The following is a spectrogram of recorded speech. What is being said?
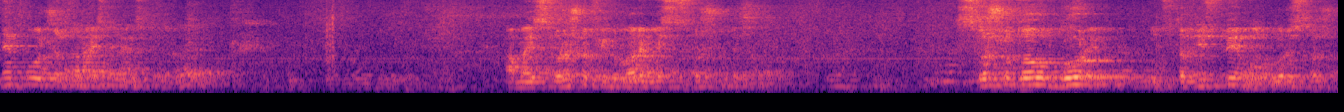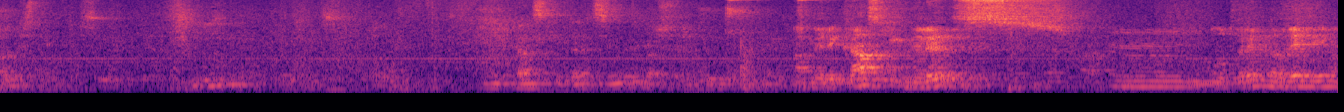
Не повече от 12-15 кг. Ама и свършва февруари месец, свършва февруари. Свършва той отгоре. Отстрани стоим, отгоре свършва. Американски дреци има ли баше? Американски гнилец от време на време има.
